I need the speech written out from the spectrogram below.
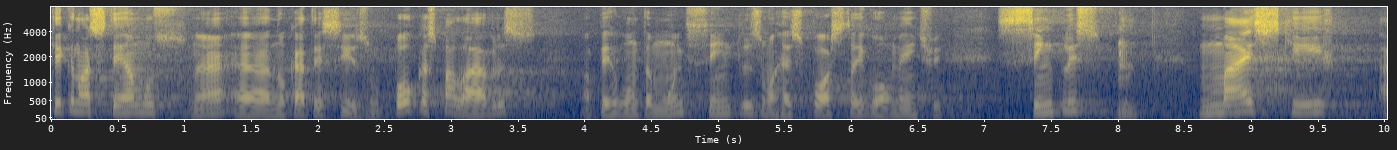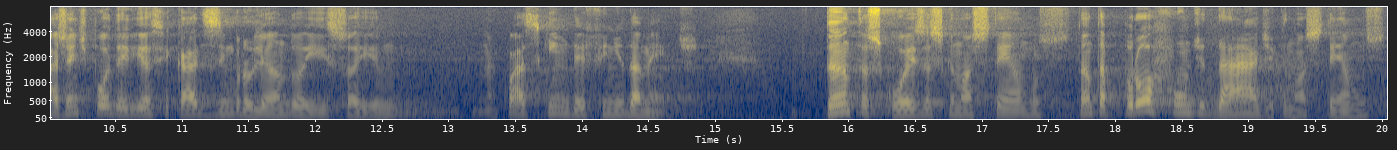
que, que nós temos né, eh, no catecismo? Poucas palavras, uma pergunta muito simples, uma resposta igualmente simples, mas que a gente poderia ficar desembrulhando isso aí né, quase que indefinidamente. Tantas coisas que nós temos, tanta profundidade que nós temos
